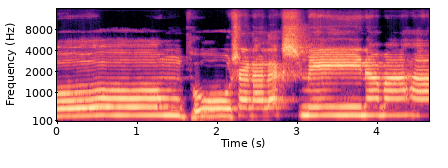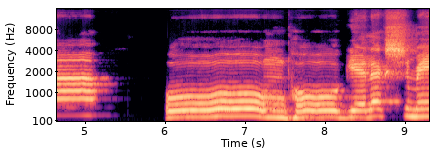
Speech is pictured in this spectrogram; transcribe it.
ॐ भूषणलक्ष्म्यै नमः। ॐ भोग्यलक्ष्म्यै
